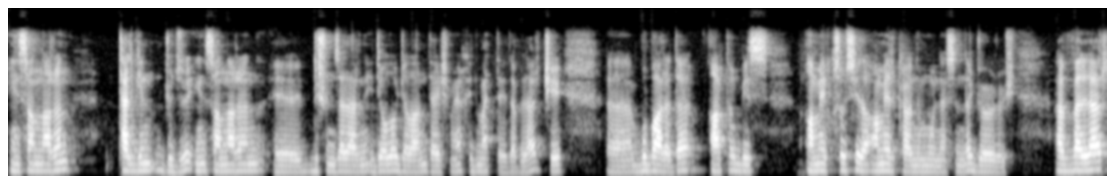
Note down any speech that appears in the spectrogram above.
insanların təlqin gücü insanların e, düşüncələrini, ideologiyalarını dəyişməyə xidmət də edə bilər ki, Bu barədə artıq biz Amerika, xüsusilə Amerika nümunəsində görürük. Əvvəllər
